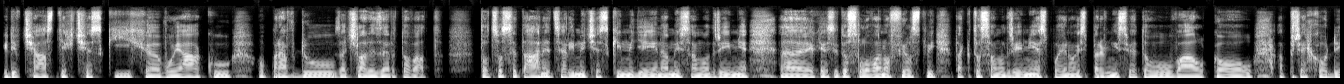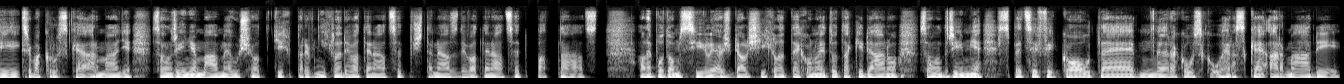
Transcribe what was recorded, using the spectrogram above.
kdy část těch českých eh, vojáků opravdu začala dezertovat. To, co se táhne celými českými dějinami, samozřejmě, eh, jaké si to slovanofilství, tak to samozřejmě je spojeno i s první světovou válkou a přechody třeba k ruské armádě. Samozřejmě máme už od těch prvních let 1914, 1915, ale potom síly až v dalších letech. Ono je to taky dáno samozřejmě specifikou té hm, rakousko-uherské armády,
